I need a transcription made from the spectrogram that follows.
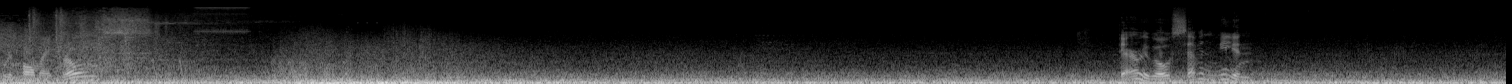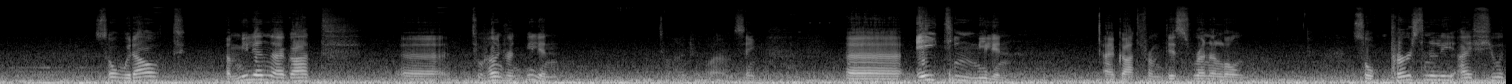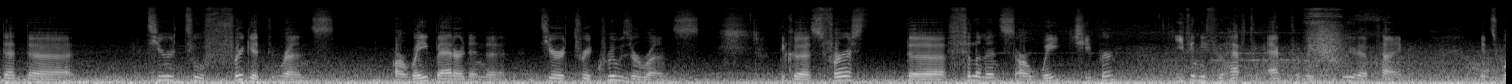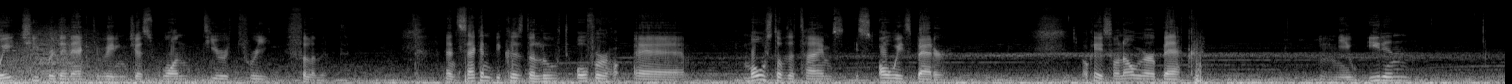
Recall my drones. There we go, 7 million. So without a million I got 200 million. 200, what I'm saying uh, 18 million I got from this run alone. So personally I feel that the tier 2 frigate runs are way better than the tier 3 cruiser runs. Because first, the filaments are way cheaper, even if you have to activate 3 at a time. It's way cheaper than activating just one tier 3 filament. And second, because the loot over uh, most of the times is always better. Okay, so now we are back in New Eden.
